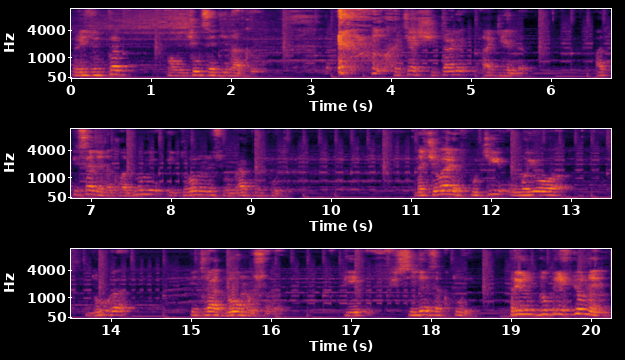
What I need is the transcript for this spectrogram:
Результат получился одинаковый, хотя считали отдельно. Отписали накладную и тронулись в обратный путь. Ночевали в пути у моего друга Петра Домышева в селе Зактуй. Предупрежденный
